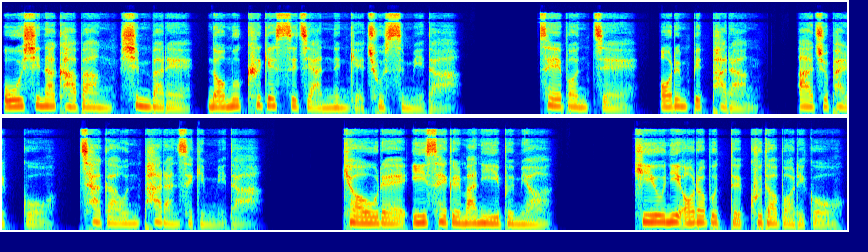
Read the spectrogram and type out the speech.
옷이나 가방, 신발에 너무 크게 쓰지 않는 게 좋습니다. 세 번째, 얼음빛 파랑, 아주 밝고 차가운 파란색입니다. 겨울에 이 색을 많이 입으면 기운이 얼어붙듯 굳어버리고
